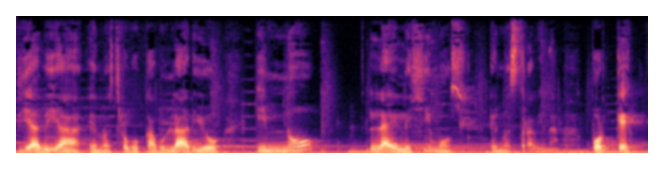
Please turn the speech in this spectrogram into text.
día a día, en nuestro vocabulario y no la elegimos en nuestra vida. ¿Por qué?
